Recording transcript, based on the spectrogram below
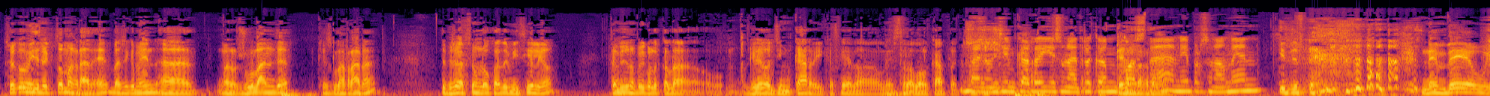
Això com a director m'agrada, eh? Bàsicament, eh, bueno, Zoolander, que és la rara, després va fer un loco a domicilio, també és una pel·lícula que la, que era del Jim Carrey, que feia de l'instal·lador al cable. bueno, en Jim Carrey és un altre que em Aquell costa, eh, a mi personalment. I, des... anem bé avui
